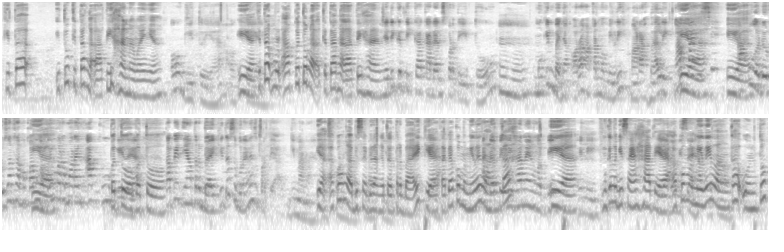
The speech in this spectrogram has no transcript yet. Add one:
kita itu kita nggak latihan namanya Oh gitu ya. Oke. iya kita menurut aku itu nggak kita nggak latihan Jadi ketika keadaan seperti itu, Mhm. mungkin banyak orang akan memilih marah balik. Ngapain Iya, sih? iya. Aku gak ada urusan sama kamu, Iya. ngapain marah-marahin aku? Betul, gitu ya. betul. Tapi yang terbaik itu sebenarnya seperti gimana? Ya, aku nggak bisa bilang itu yang terbaik ya, Iya. tapi aku memilih Ada langkah. pilihan yang lebih iya, ini. mungkin lebih sehat ya. Iya, lebih aku sehat, memilih betul. langkah untuk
